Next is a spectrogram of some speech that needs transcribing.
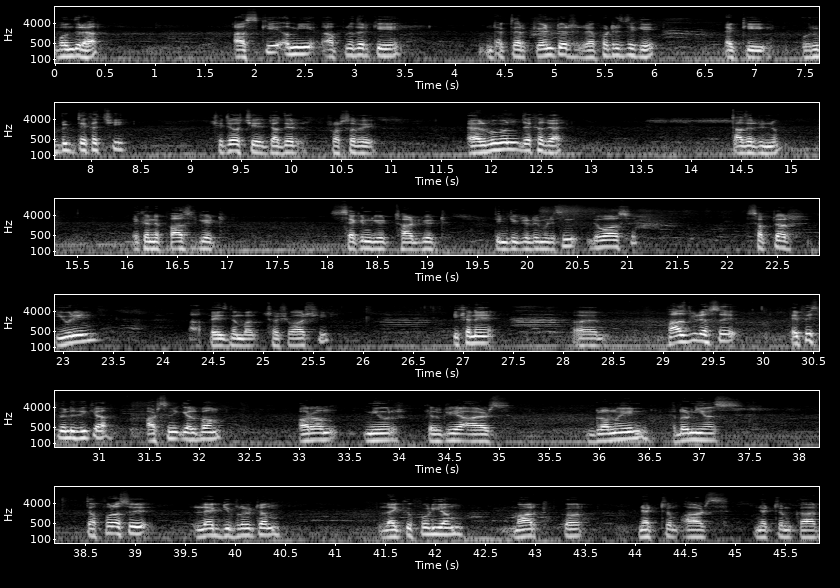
বন্ধুরা, আজকে আমি আপনাদেরকে ডাক্তার কেন্টের রেফার্টি থেকে একটি রুব্রিক দেখাচ্ছি। সেটা হচ্ছে যাদের প্রস্রাবে অ্যালবুমিন দেখা যায়, তাদের জন্য। এখানে first gate, second gate, third gate, তিনটি গ্রেডের মেডিসিন দেওয়া আছে। সপ্তাহ ইউরিন পেজ নাম্বার ছশো আশি। এখানে ফার্স্ট গ্রেড আছে এফিস মেলিফিকা আর্সেনিক অ্যালবাম, আরাম, মিওর ক্যালক্রিয়া আর্টস গ্লনোইন হেলোনিয়াস তারপর আছে lac defloratum lycopodium merc cor, natrum ars, natrum carb,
